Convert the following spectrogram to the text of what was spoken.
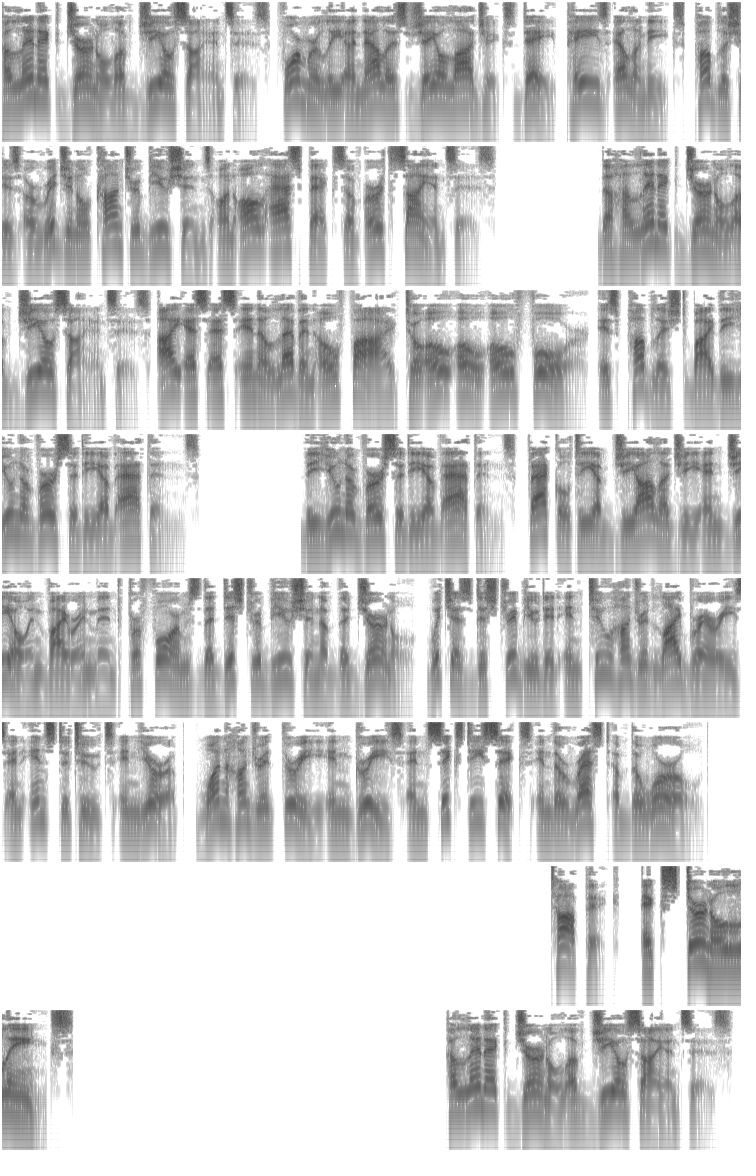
Hellenic Journal of Geosciences formerly Annales Géologiques des Pays Helléniques publishes original contributions on all aspects of earth sciences. The Hellenic Journal of Geosciences ISSN 1105-0004 is published by the University of Athens. The University of Athens, Faculty of Geology and Geoenvironment performs the distribution of the journal, which is distributed in 200 libraries and institutes in Europe, 103 in Greece and 66 in the rest of the world. External links Hellenic Journal of Geosciences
